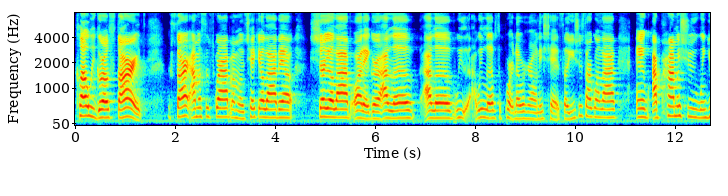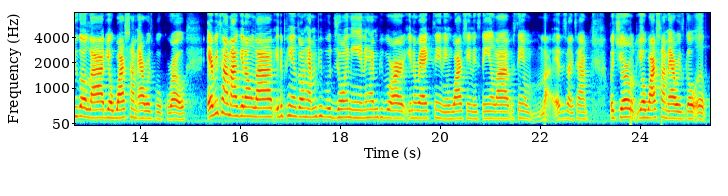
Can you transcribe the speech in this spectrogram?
Chloe, girl, start. Start. I'm going to subscribe. I'm going to check your live out. Share your live, all that, girl. I love, I love, we we love supporting over here on this chat. So you should start going live. And I promise you, when you go live, your watch time hours will grow every time I get on live, it depends on how many people join in and how many people are interacting and watching and staying live, staying live at the same time. But your your watch time hours go up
